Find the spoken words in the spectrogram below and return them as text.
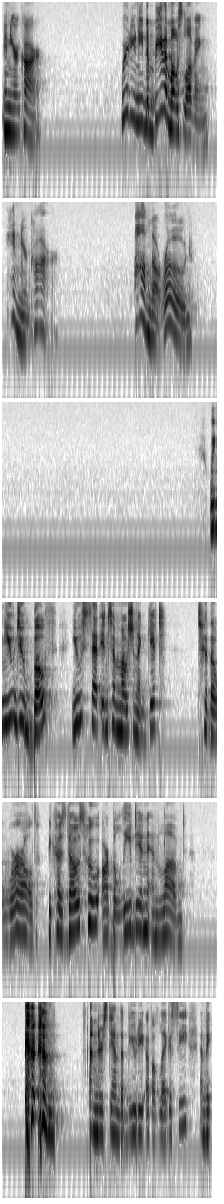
In your car. Where do you need to be the most loving? in your car, on the road. When you do both, you set into motion a gift to the world because those who are believed in and loved understand the beauty of a legacy and the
